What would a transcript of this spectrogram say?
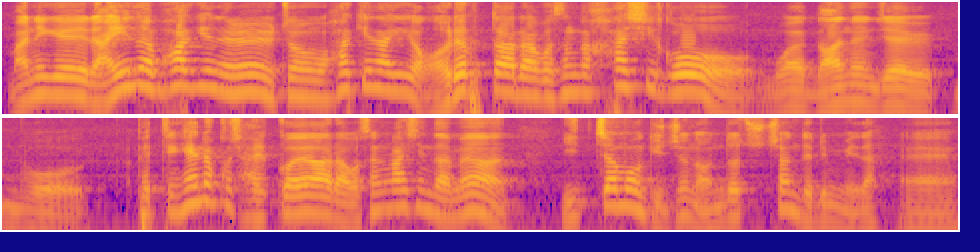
만약에 라인업 확인을 좀 확인하기가 어렵다라고 생각하시고 뭐 나는 이제 뭐 배팅 해놓고 잘 거야라고 생각하신다면 2.5 기준 언더 추천드립니다. 예.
